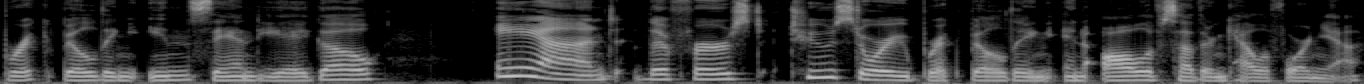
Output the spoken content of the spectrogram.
brick building in San Diego and the first two story brick building in all of Southern California.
